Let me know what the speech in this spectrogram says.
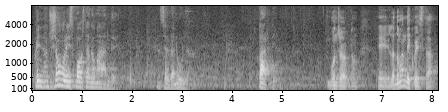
Quindi non ci sono risposte a domande, non serve a nulla. Parti. Buongiorno, eh, la domanda è questa.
